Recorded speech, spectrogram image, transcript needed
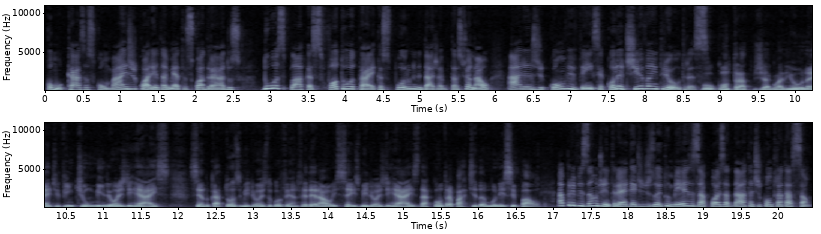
como casas com mais de 40 metros quadrados, duas placas fotovoltaicas por unidade habitacional, áreas de convivência coletiva, entre outras. O contrato de Jaguariúna é de 21 milhões de reais, sendo 14 milhões do governo federal e 6 milhões de reais da contrapartida municipal. A previsão de entrega é de 18 meses após a data de contratação.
